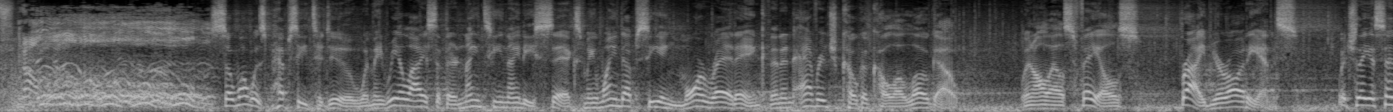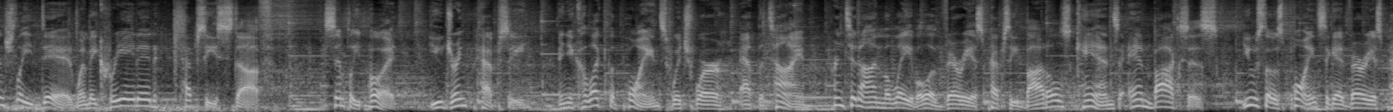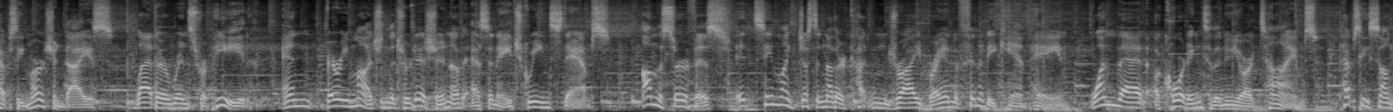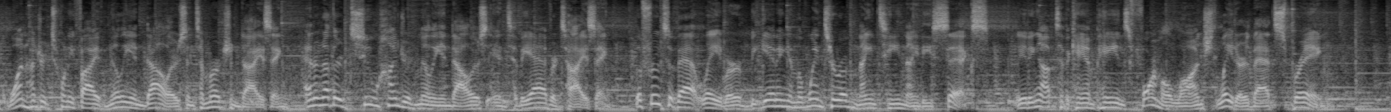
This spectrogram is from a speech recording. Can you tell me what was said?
So, what was Pepsi to do when they realized that their 1996 may wind up seeing more red ink than an average Coca Cola logo? When all else fails, bribe your audience, which they essentially did when they created Pepsi Stuff. Simply put, you drink Pepsi, and you collect the points, which were, at the time, printed on the label of various Pepsi bottles, cans, and boxes. Use those points to get various Pepsi merchandise, lather, rinse, repeat, and very much in the tradition of S&H green stamps. On the surface, it seemed like just another cut and dry brand affinity campaign, one that, according to the New York Times, Pepsi sunk $125 million into merchandising and another $200 million into the advertising. The fruits of that labor beginning in the winter of 1996, leading up to the campaign's formal launch later that spring.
